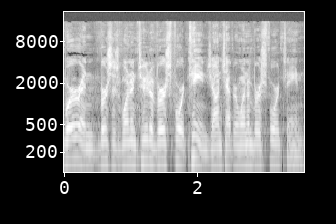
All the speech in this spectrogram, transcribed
were in verses 1 and 2 to verse 14, John chapter 1 and verse 14.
